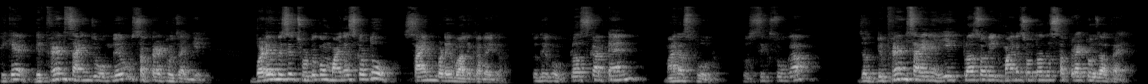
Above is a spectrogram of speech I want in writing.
ठीक है? डिफरेंट साइन जो होंगे, वो सपरेक्ट हो जाएँगे. बड़े में से छोटे को माइनस कर दो साइन बड़े वाले करेगा तो देखो प्लस का टेन माइनस फोर तो सिक्स होगा जब डिफरेंट साइन है, एक प्लस और एक माइनस होता है तो सपरेक्ट हो जाता है।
